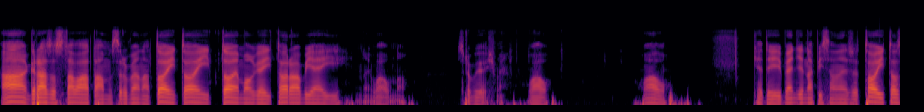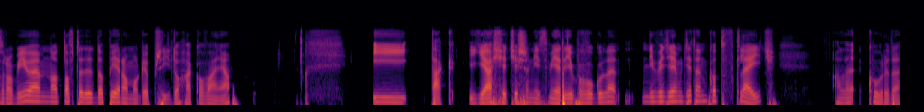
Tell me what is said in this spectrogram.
a, gra została tam zrobiona to i to i to mogę i to robię i wow, no. Zrobiłyśmy. Wow. Wow. Kiedy będzie napisane, że to i to zrobiłem, no to wtedy dopiero mogę przyjść do hakowania. I tak, ja się cieszę niezmiernie, bo w ogóle nie wiedziałem, gdzie ten kod wkleić, ale kurde.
